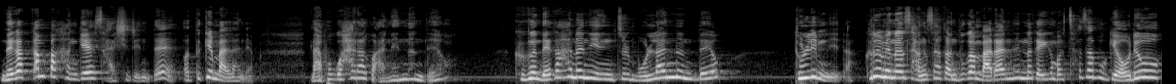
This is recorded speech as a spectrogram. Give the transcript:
내가 깜빡한 게 사실인데 어떻게 말하냐. 나보고 하라고 안 했는데요. 그거 내가 하는 일인 줄 몰랐는데요. 돌립니다. 그러면은 상사가 누가 말 안 했는가 이거 막 찾아보기 어려워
